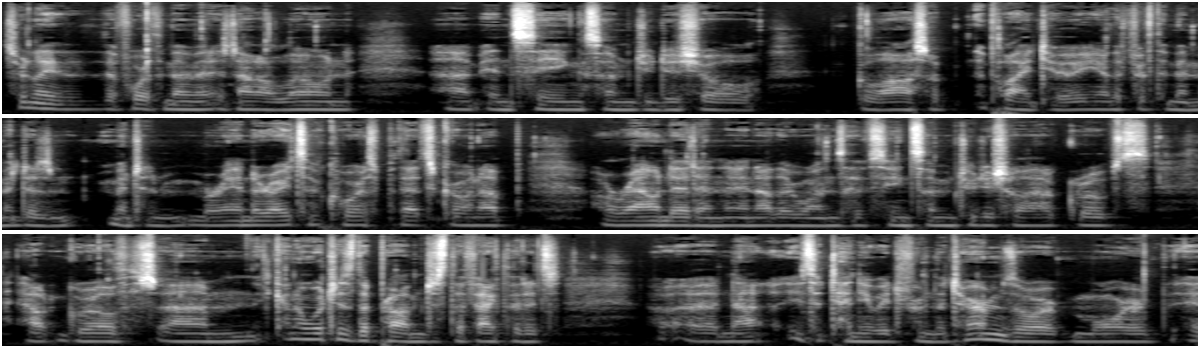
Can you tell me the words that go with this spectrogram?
certainly the Fourth Amendment is not alone um, in seeing some judicial gloss applied to it. You know, the Fifth Amendment doesn't mention Miranda rights, of course, but that's grown up around it, and, and other ones have seen some judicial outgrowths. Outgrowths. Um, kind of, which is the problem? Just the fact that it's uh, not it's attenuated from the terms, or more uh,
